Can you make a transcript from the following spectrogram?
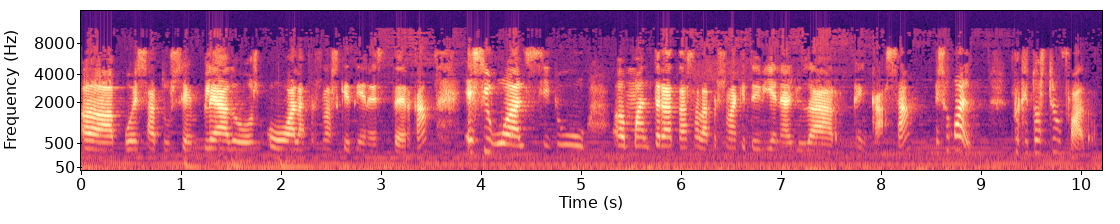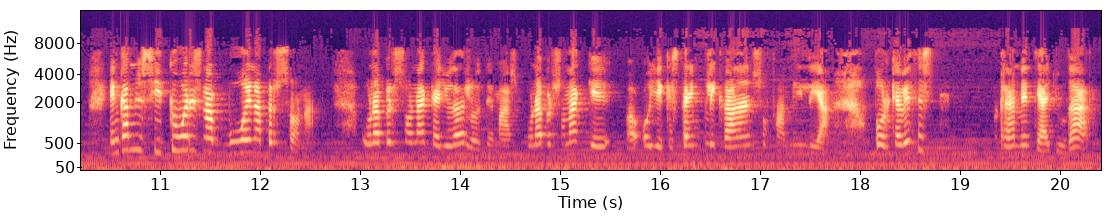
ah, pues a tus empleados o a las personas que tienes cerca. Es igual si tú ah, maltratas a la persona que te viene a ayudar en casa. Es igual, porque tú has triunfado. En cambio, si tú eres una buena persona, una persona que ayuda a los demás, una persona que, ah, oye, que está implicada en su familia, porque a veces realmente ayudar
